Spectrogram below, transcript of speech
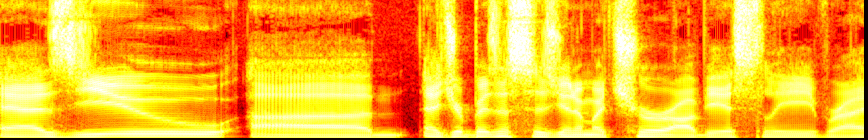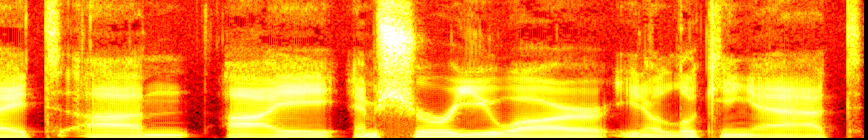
as you um, as your businesses, you know, mature, obviously, right? Um, I am sure you are, you know, looking at,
